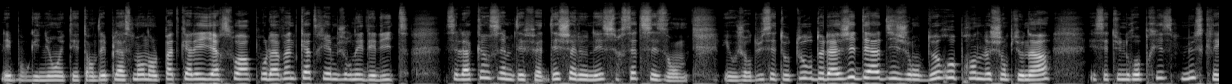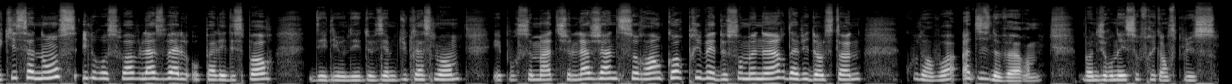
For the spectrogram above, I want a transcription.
Les Bourguignons étaient en déplacement dans le Pas-de-Calais hier soir pour la 24e journée d'élite. C'est la 15e défaite d'échalonnée sur cette saison. Et aujourd'hui, c'est au tour de la GDA Dijon de reprendre le championnat. Et c'est une reprise musclée qui s'annonce. Ils reçoivent l'Asvel au Palais des Sports, des Lyonnais deuxième du classement. Et pour ce match, la Jeanne sera encore privée de son meneur, David Holston. Coup d'envoi à 19h. Bonne journée sur Fréquence Plus.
